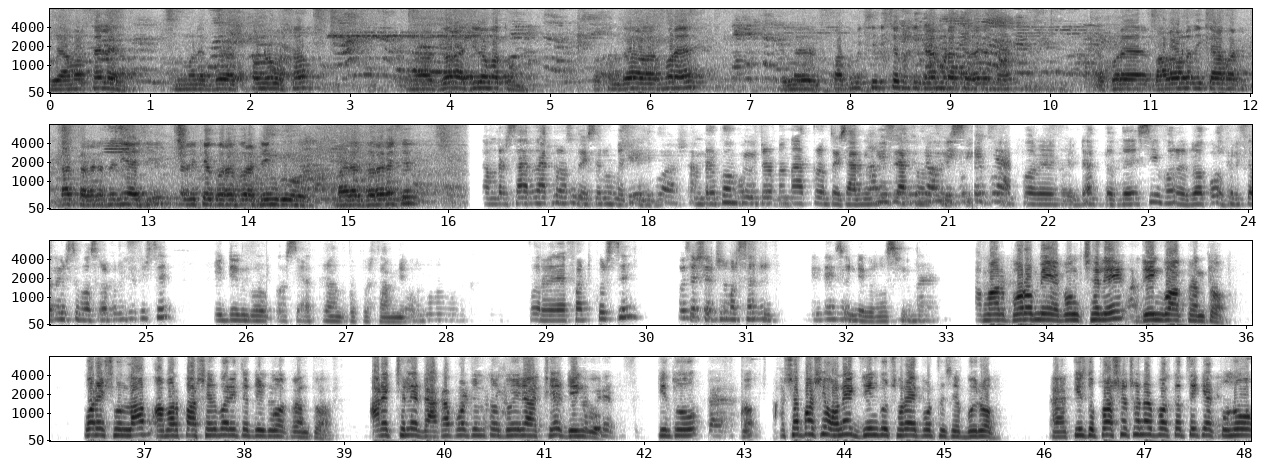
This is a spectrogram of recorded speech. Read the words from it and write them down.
যে আমার ছেলে মানে বয়স পনেরো বছর জ্বর ছিল প্রথম। প্রথম জ্বর হওয়ার পরে প্রাথমিক চিকিৎসা করছি গ্রাম ডাক্তারের কাছে। তারপরে ভালো হলো দিকে আবার ডাক্তারের কাছে নিয়ে আসি। পরীক্ষা করে পরে ডেঙ্গু ভাইরাস ধরে গেছে। আমরা স্যার আক্রান্ত হয়েছে রুমে আমরা কম্পিউটার মানে আক্রান্ত হয়েছে, আমি নিজে আক্রান্ত হয়েছি। পরে ডাক্তার দিয়েছি পরে রক্ত পরীক্ষা করছে মশলা পরীক্ষা করছে। এই ডেঙ্গু করছে, আক্রান্ত করছে, আমি। পরে রেফার করছে। কুমার স্যার হসপিটাল আমার বড় মেয়ে এবং ছেলে ডেঙ্গু আক্রান্ত। পরে শুনলাম আমার পাশের বাড়িতে ডেঙ্গু আক্রান্ত। আরেক ছেলে ঢাকা পর্যন্ত দৌড়ে আসছে ডেঙ্গু। কিন্তু আশেপাশে অনেক ডেঙ্গু ছড়াই পড়তেছে বৈরব কিন্তু প্রশাসনের পক্ষ থেকে কোনো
